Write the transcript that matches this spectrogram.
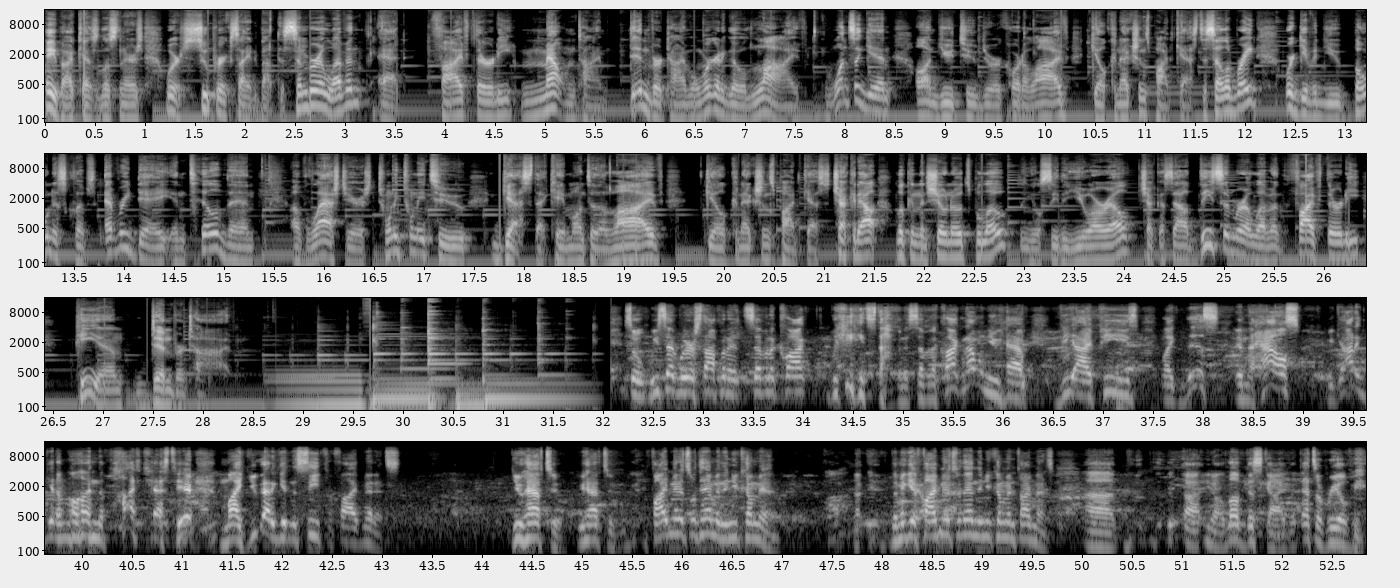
Hey, podcast listeners, we're super excited about December 11th at 5:30 Mountain Time, Denver time, when we're going to go live once again on YouTube to record a live Gill Connections podcast. To celebrate, we're giving you bonus clips every day until then of last year's 2022 guests that came onto the live Gill Connections podcast. Check it out. Look in the show notes below, and you'll see the URL. Check us out December 11th, 5:30 p.m. Denver time. So we said we were stopping at seven o'clock. We ain't stopping at seven o'clock. Not when you have VIPs like this in the house. We got to get them on the podcast here. Mike, you got to get in the seat for five minutes. You have to. You have to. Five minutes with him, and then you come in. Uh, Let me get five minutes with him, then you come in five minutes. Uh, uh, you know, love this guy, but that's a real VIP.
